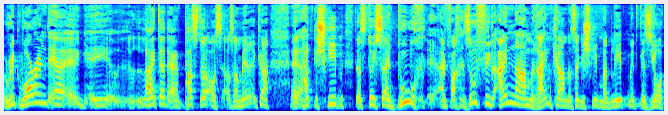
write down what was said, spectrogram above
Rick Warren, der äh, Leiter, der Pastor aus, aus Amerika, äh, hat geschrieben, dass durch sein Buch einfach so viel Einnahmen reinkam, dass er geschrieben hat, Leben mit Vision,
